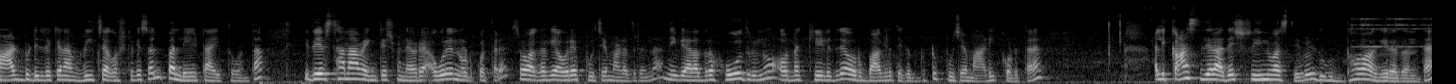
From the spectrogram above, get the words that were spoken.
ಮಾಡಿಬಿಟ್ಟಿದ್ರಕ್ಕೆ ನಾವು ರೀಚ್ ಆಗೋಷ್ಟಕ್ಕೆ ಸ್ವಲ್ಪ ಲೇಟ್ ಆಯಿತು ಅಂತ. ಈ ದೇವಸ್ಥಾನ ವೆಂಕಟೇಶ್ ಮನೆಯವರೇ ಅವರೇ ನೋಡ್ಕೋತಾರೆ. ಸೊ ಹಾಗಾಗಿ ಅವರೇ ಪೂಜೆ ಮಾಡೋದ್ರಿಂದ ನೀವು ಯಾರಾದರೂ ಹೋದ್ರೂ ಅವ್ರನ್ನ ಕೇಳಿದರೆ ಅವ್ರು ಬಾಗಿಲು ತೆಗೆದುಬಿಟ್ಟು ಪೂಜೆ ಮಾಡಿ ಕೊಡ್ತಾರೆ. ಅಲ್ಲಿ ಕಾಣಿಸ್ತಿದ್ದೀರಾ ಅದೇ ಶ್ರೀನಿವಾಸ ದೇವರು. ಇದು ಉದ್ಭವ ಆಗಿರೋದಂತೆ.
